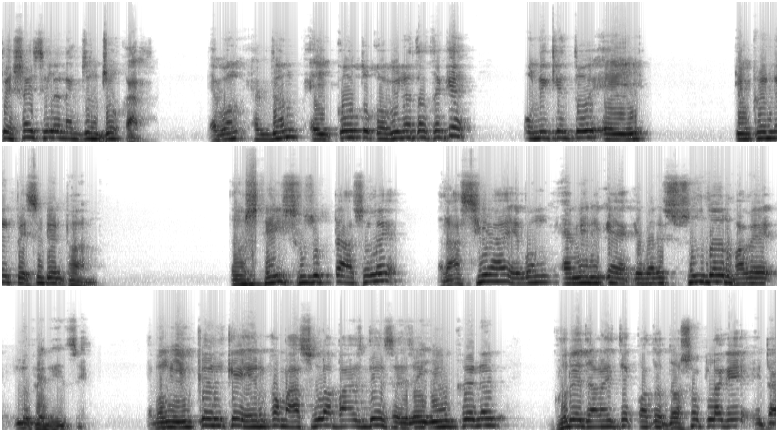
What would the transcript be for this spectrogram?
পেশায় ছিলেন একজন জোকার এবং একজন এই কৌতুক অভিনেতা থেকে উনি কিন্তু এই ইউক্রেনের প্রেসিডেন্ট হন। তো সেই সুযোগটা আসলে রাশিয়া এবং আমেরিকা একেবারে সুন্দরভাবে লুফে নিয়েছে। এবং ইউক্রেনকে এরকম আসলা বাস দিয়েছে যে ইউক্রেনের ঘুরে দাঁড়াইতে কত দশক লাগে, এটা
